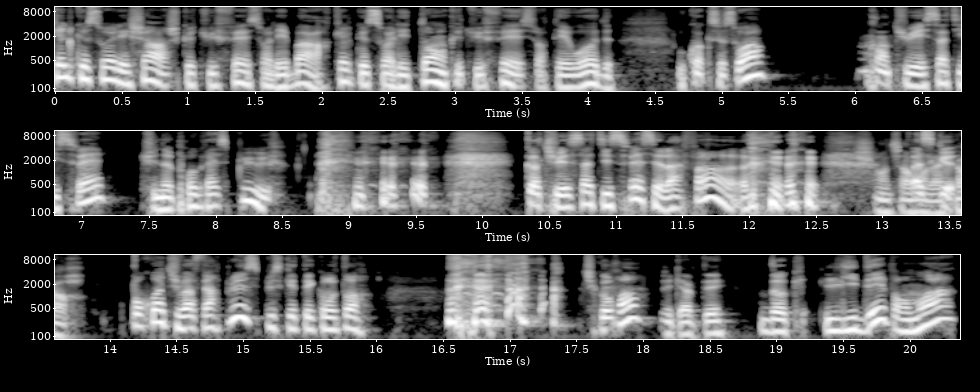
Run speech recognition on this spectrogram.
quelles que soient les charges que tu fais sur les barres, quels que soient les temps que tu fais sur tes WOD ou quoi que ce soit, quand tu es satisfait, tu ne progresses plus. quand tu es satisfait, c'est la fin. Je suis entièrement Parce que- d'accord. Pourquoi tu vas faire plus puisque tu es content? Tu comprends? J'ai capté. Donc, l'idée pour moi,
